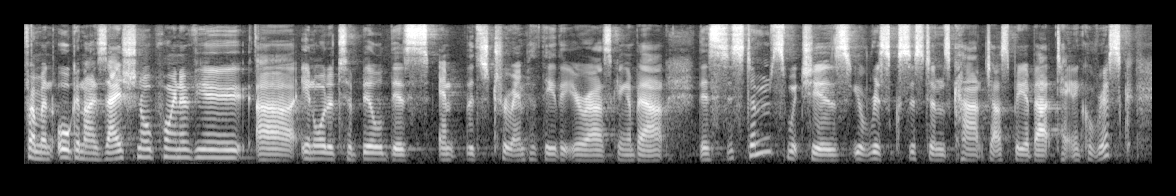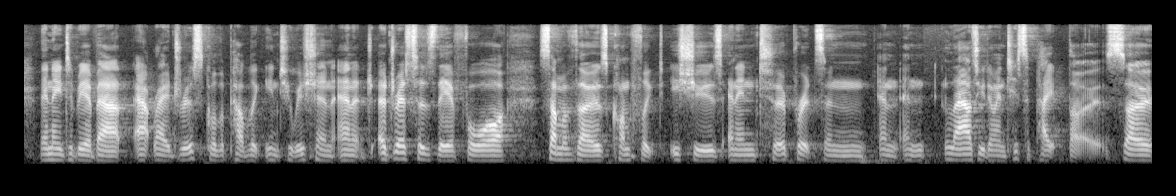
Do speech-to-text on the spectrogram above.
from an organisational point of view, uh, in order to build this, this true empathy that you're asking about, there's systems, which is your risk systems can't just be about technical risk. They need to be about outrage risk or the public intuition, and it addresses, therefore, some of those conflict issues and interprets and, and, and allows you to anticipate those. So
